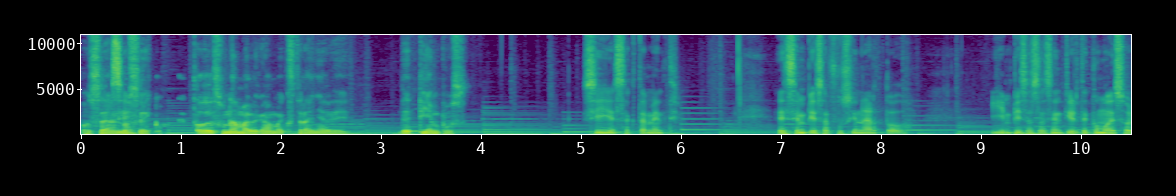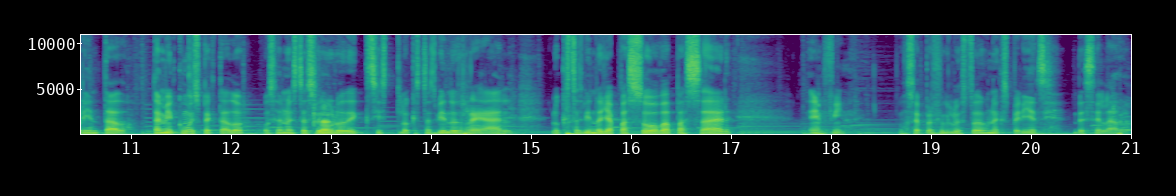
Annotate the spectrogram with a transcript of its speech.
O sea, no sé, como que todo es una amalgama extraña de, de tiempos. Sí, exactamente. Se empieza a fusionar todo. Y empiezas a sentirte como desorientado. También como espectador. O sea, no estás seguro de si lo que estás viendo es real. Lo que estás viendo ya pasó, va a pasar. En fin. O sea, Perfect Blue es toda una experiencia de ese lado.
